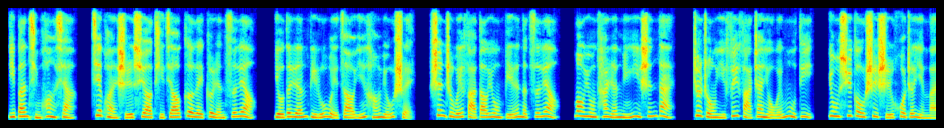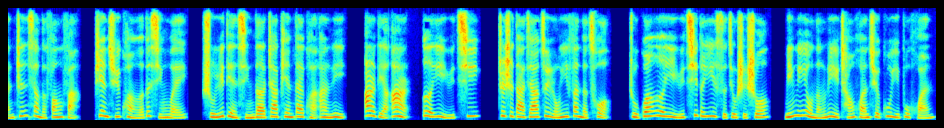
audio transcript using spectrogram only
一般情况下，借款时需要提交各类个人资料，有的人比如伪造银行流水，甚至违法盗用别人的资料，冒用他人名义申贷，这种以非法占有为目的，用虚构事实或者隐瞒真相的方法骗取款额的行为，属于典型的诈骗贷款案例。二点二，恶意逾期。这是大家最容易犯的错，主观恶意逾期的意思就是说，明明有能力偿还却故意不还，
